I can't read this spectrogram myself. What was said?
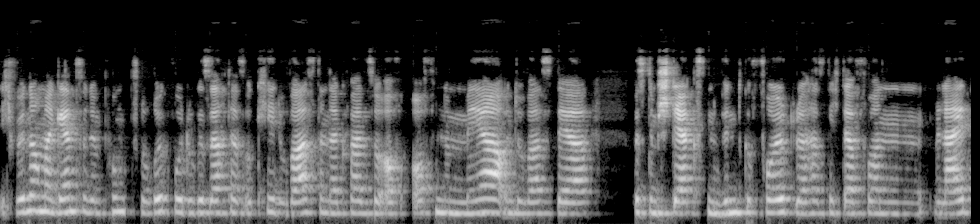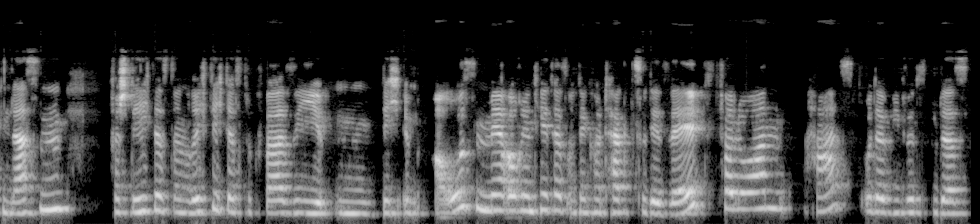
ich würde noch mal gern zu dem Punkt zurück, wo du gesagt hast, okay, du warst dann da quasi so auf offenem Meer und du warst der, bist dem stärksten Wind gefolgt oder hast dich davon leiten lassen. Verstehe ich das dann richtig, dass du quasi mh, hm, dich im Außen mehr orientiert hast und den Kontakt zu dir selbst verloren hast? Oder wie würdest du das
